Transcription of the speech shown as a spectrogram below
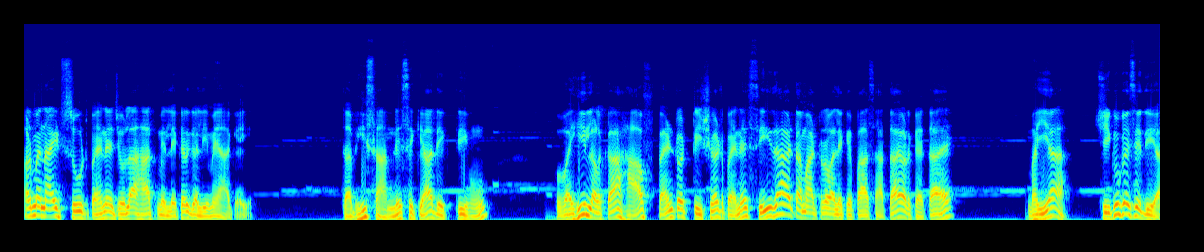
और मैं नाइट सूट पहने झोला हाथ में लेकर गली में आ गई। तभी सामने से क्या देखती हूँ, वही लड़का हाफ़ पैंट और टी शर्ट पहने सीधा टमाटर वाले के पास आता है और कहता है, भैया चीकू कैसे दिया?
